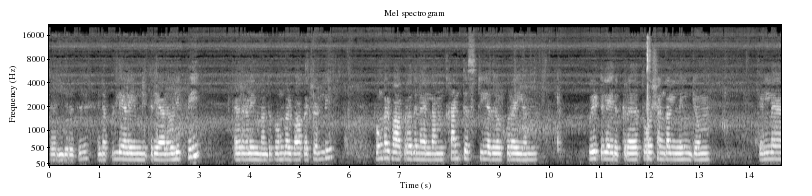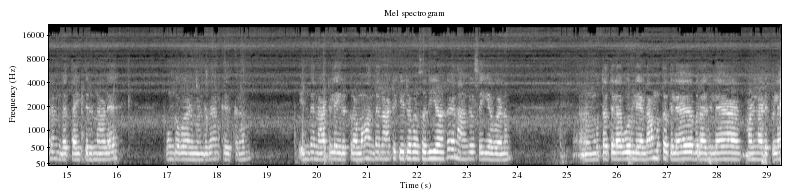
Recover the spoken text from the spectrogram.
சரிஞ்சிருக்கு இந்த பிள்ளைகளையும் நித்திரையால் எழுப்பி அவர்களையும் வந்து பொங்கல் பார்க்க சொல்லி பொங்கல் பார்க்குறதுன்னு எல்லாம் கண் திருஷ்டி அதுகள் குறையும். வீட்டில் இருக்கிற தோஷங்கள் நீங்கும். எல்லாரும் இந்த தை திருநாளை பொங்க வேணுமென்று தான் கேட்குறோம். எந்த நாட்டில் இருக்கிறோமோ அந்த நாட்டுக்கேற்ற வசதியாக நாங்கள் செய்ய வேணும். முத்தத்தில் ஊர்லேண்டாம் முத்தத்தில் விறகுல மண் அடுப்பில்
